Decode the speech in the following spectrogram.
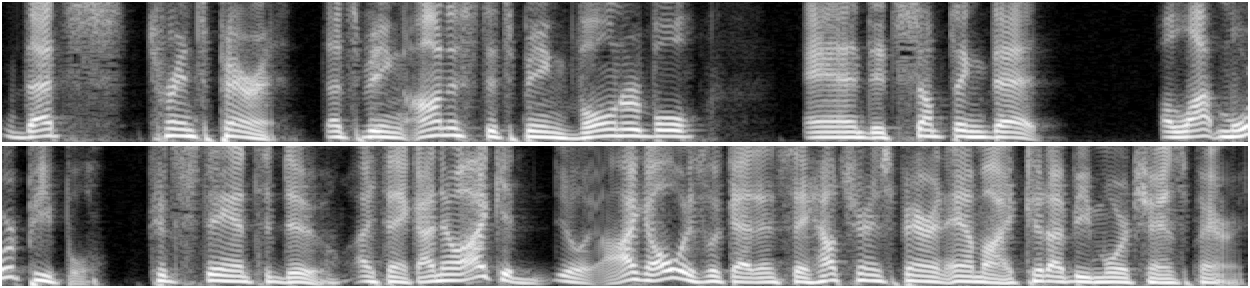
that's transparent. That's being honest. It's being vulnerable. And it's something that a lot more people could stand to do. I think. I know I could. You know, I always look at it and say, how transparent am I? Could I be more transparent?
